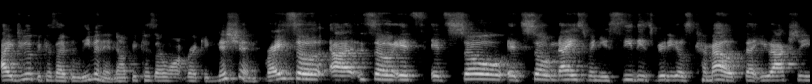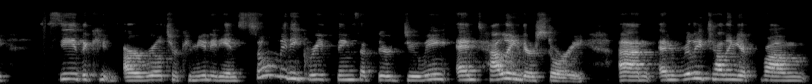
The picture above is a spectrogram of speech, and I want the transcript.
I do it because I believe in it, not because I want recognition, right? So, uh, so it's it's so it's so nice when you see these videos come out that you actually see the our realtor community and so many great things that they're doing and telling their story um, and really telling it from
